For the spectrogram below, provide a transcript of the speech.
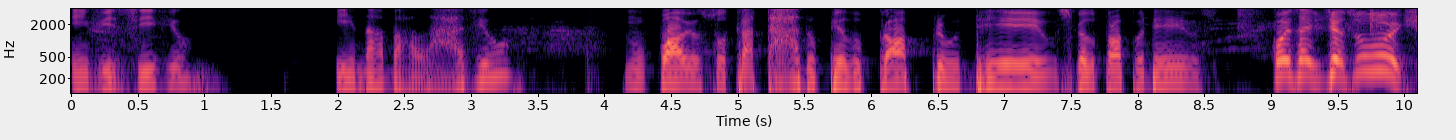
invisível, inabalável, no qual eu sou tratado pelo próprio Deus, pelo próprio Deus coisa aí. Jesus,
